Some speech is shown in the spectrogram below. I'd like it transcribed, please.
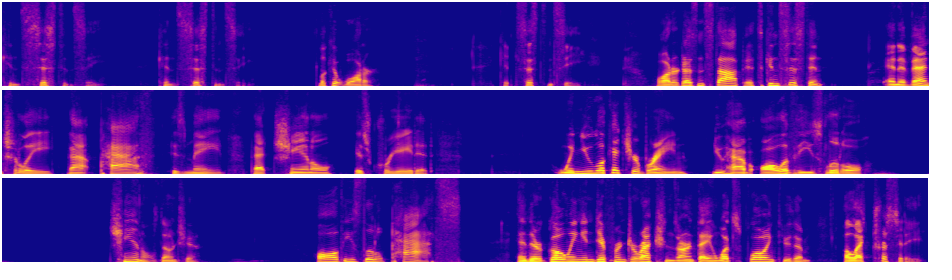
consistency, consistency. Look at water. Consistency. Water doesn't stop, it's consistent. And eventually, that path is made, that channel is created. When you look at your brain, you have all of these little channels, don't you? Mm-hmm. All these little paths and they're going in different directions, aren't they? And what's flowing through them? Electricity.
